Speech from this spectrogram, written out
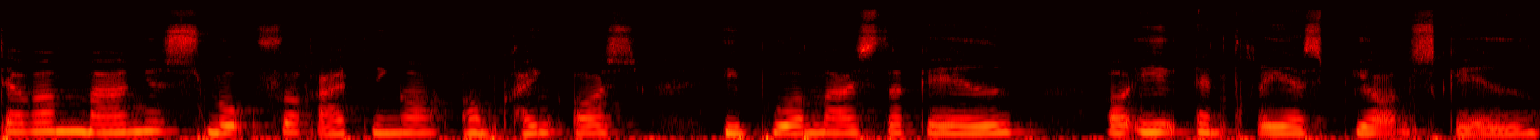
Der var mange små forretninger omkring os i Burmeistergade og i Andreas Bjørns gade.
